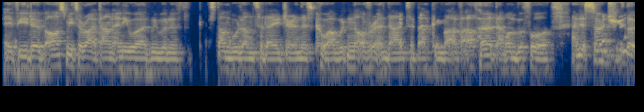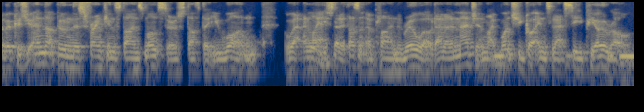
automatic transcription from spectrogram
if you'd have asked me to write down any word we would have stumbled on today during this call, I would not have written down turducken, but I've, I've heard that one before. And it's so true though, because you end up building this Frankenstein's monster of stuff that you want. And like yeah. you said, it doesn't apply in the real world. And I imagine like mm. once you got into that CPO role,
